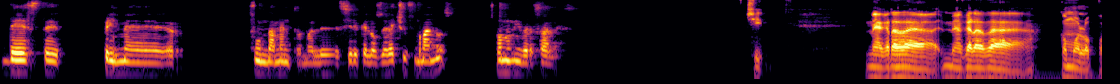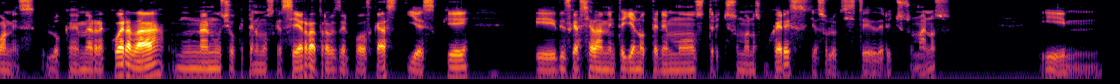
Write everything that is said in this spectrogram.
de este primer fundamento, ¿no? Es decir, que los derechos humanos son universales. Sí, me agrada, me agrada cómo lo pones. Lo que me recuerda un anuncio que tenemos que hacer a través del podcast y es que eh, desgraciadamente ya no tenemos derechos humanos mujeres, ya solo existe derechos humanos. Y mm,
